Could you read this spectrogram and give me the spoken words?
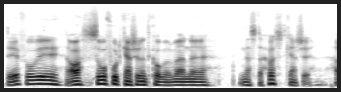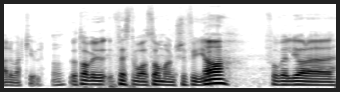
det får vi. Ja, så fort kanske det inte kommer, men eh, nästa höst kanske hade varit kul. Ja. Då tar vi festivalsommaren 24. Ja, får väl göra,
